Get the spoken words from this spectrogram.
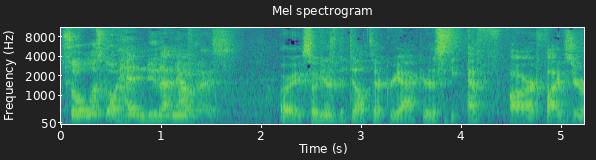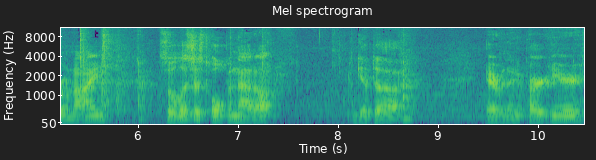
So let's go ahead and do that now, guys. All right, so here's the Deltec reactor. This is the FR509. So let's just open that up get everything apart here.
